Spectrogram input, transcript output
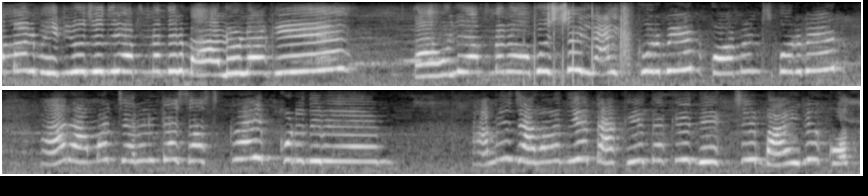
আমার ভিডিও যদি আপনাদের ভালো লাগে তাহলে আপনারা অবশ্যই লাইক করবেন কমেন্টস করবেন আর আমার চ্যানেলটা সাবস্ক্রাইব করে দিবেন আমি জানালা দিয়ে তাকিয়ে তাকিয়ে দেখছি বাইরে কত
